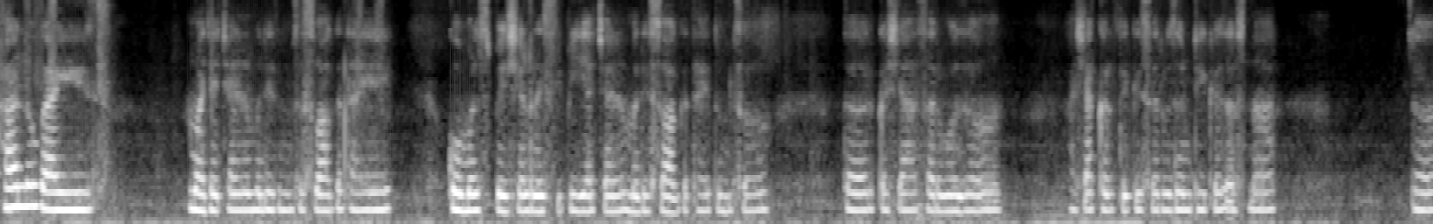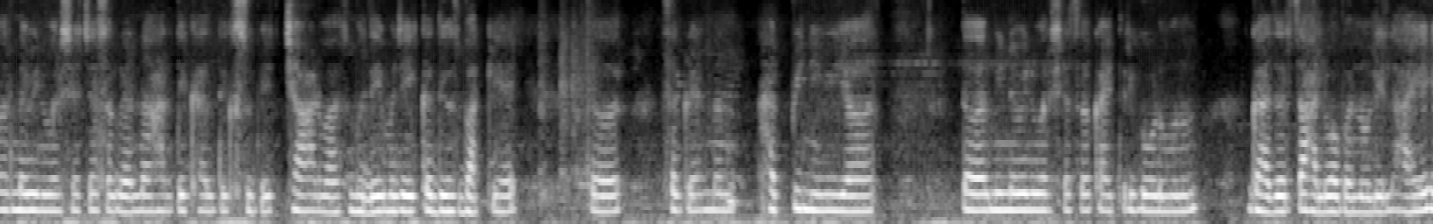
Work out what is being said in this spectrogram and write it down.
हॅलो गाईज माझ्या चॅनलमध्ये तुमचं स्वागत आहे. कोमल स्पेशल रेसिपी या चॅनलमध्ये स्वागत आहे तुमचं. तर कशा सर्वजण? आशा करते की सर्वजण ठीकच असणार. तर नवीन वर्षाच्या सगळ्यांना हार्दिक हार्दिक शुभेच्छा ॲडव्हान्समध्ये म्हणजे एकच दिवस बाकी आहे. तर सगळ्यांना हॅप्पी न्यू इयर तर मी नवीन वर्षाचं काहीतरी गोड म्हणून गाजरचा हलवा बनवलेला आहे.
